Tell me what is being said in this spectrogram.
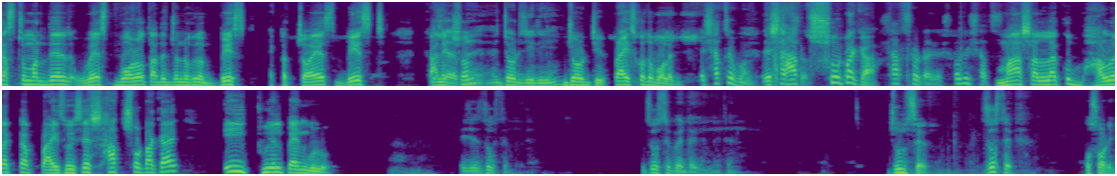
কাস্টমারদের ওয়েস্ট বড় তাদের জন্য কিন্তু বেস্ট একটা চয়েস বেস্ট কালেকশন জর্জিরি। জর্জির। প্রাইস কত বলেন? সাতশো টাকা। সাতশো টাকা সবই মাশাল্লাহ খুব ভালো একটা প্রাইস হয়েছে সাতশো টাকায় এই টুয়েলভ প্যানগুলো এই যে জোসেফ। জোসেফের দেখেন এটা। জুলসের জোসেফ। ও সরি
